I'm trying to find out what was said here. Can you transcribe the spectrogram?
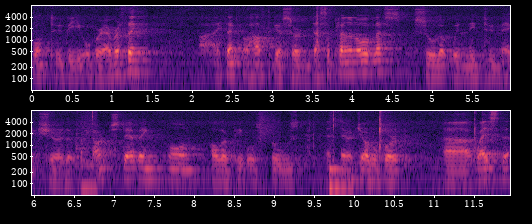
want to be over everything, I think there'll have to be a certain discipline in all of this, so that we need to make sure that we aren't stepping on other people's toes in their job of work. Uh, whilst the, uh,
